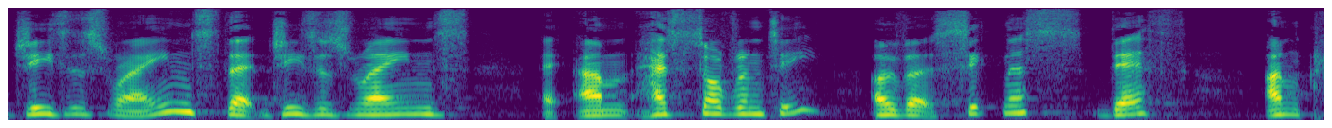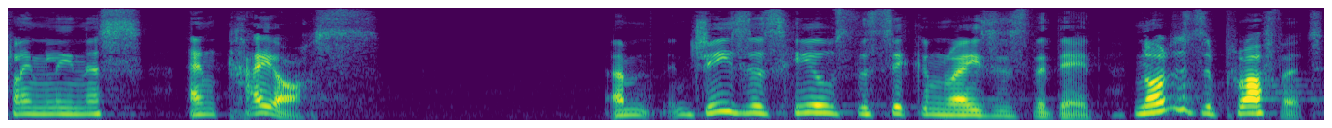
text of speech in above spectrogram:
Jesus reigns, that Jesus reigns um, has sovereignty over sickness, death, uncleanliness, and chaos. Um, Jesus heals the sick and raises the dead, not as a prophet,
